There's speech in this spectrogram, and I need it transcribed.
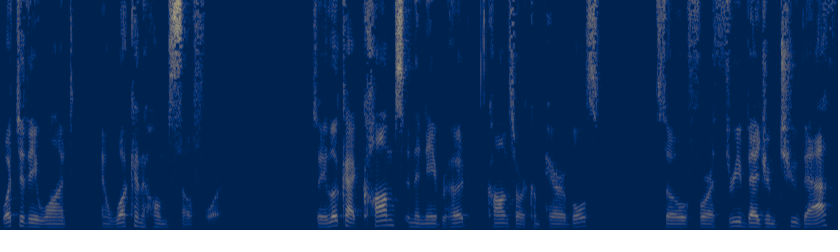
What do they want, and what can the home sell for? So you look at comps in the neighborhood. Comps are comparables. So for a three bedroom, two bath,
